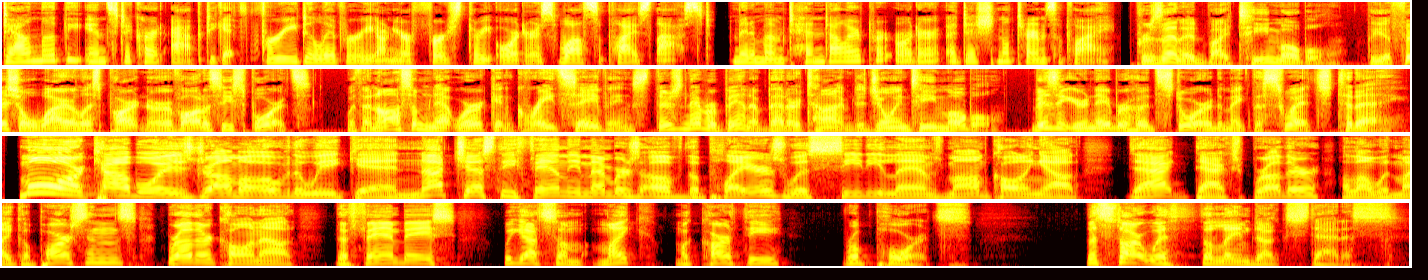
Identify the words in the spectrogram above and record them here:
Download the Instacart app to get free delivery on your first three orders while supplies last. Minimum $10 per order, additional term supply. Presented by T Mobile, the official wireless partner of Audacy Sports. With an awesome network and great savings, there's never been a better time to join T Mobile. Visit your neighborhood store to make the switch today. More Cowboys drama over the weekend. Not just the family members of the players, with CeeDee Lamb's mom calling out Dak, Dak's brother, along with Micah Parsons' brother, calling out the fan base. We got some Mike McCarthy reports. Let's start with the lame duck status.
